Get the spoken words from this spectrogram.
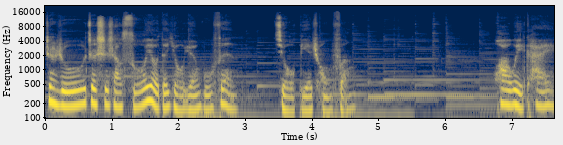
正如这世上所有的有缘无分，久别重逢，花未开，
